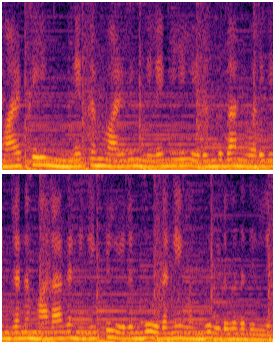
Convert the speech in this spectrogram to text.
வாழ்க்கையின் முன்னேற்றம் வாழ்வின் நிலைமையில் இருந்துதான் வருகின்றன. மாறாக நினைப்பில் இருந்து உடனே வந்து விடுவதில்லை.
